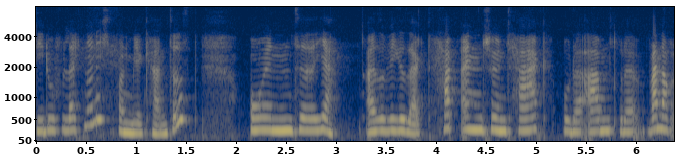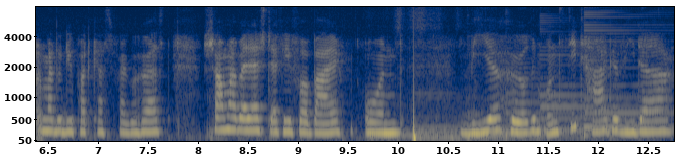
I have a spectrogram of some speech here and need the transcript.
die du vielleicht noch nicht von mir kanntest. Und äh, ja, also wie gesagt, hab einen schönen Tag oder Abend oder wann auch immer du die Podcast-Folge hörst. Schau mal bei der Steffi vorbei und wir hören uns die Tage wieder.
